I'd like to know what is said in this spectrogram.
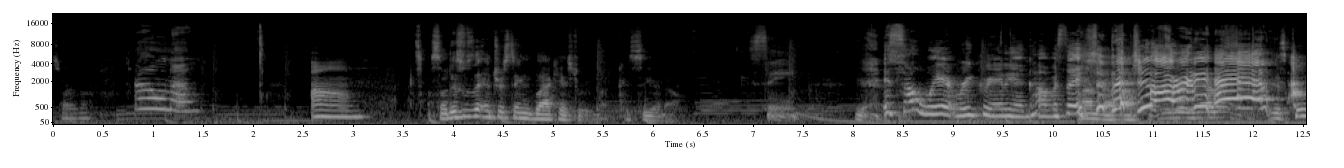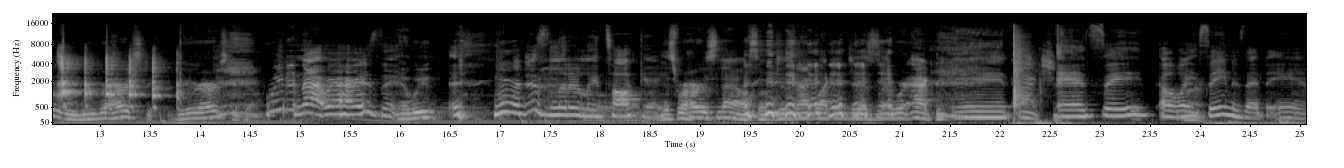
start off? I don't know. Um, So this was an interesting Black History Month. Could see or no? see. Yeah. It's so weird recreating a conversation that you already Never- had. It's cool. We rehearsed it. We rehearsed it though, We did not rehearse it. and we we were just literally talking. it's rehearsed now. So just act like it just that we're acting in action. And scene. Oh wait, Right. scene is at the end,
